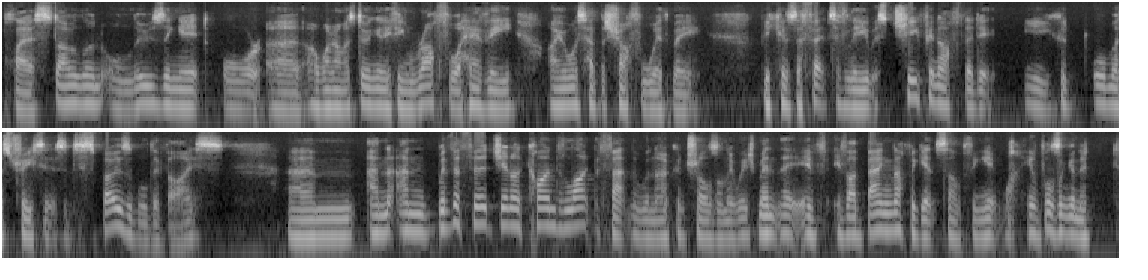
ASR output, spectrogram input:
player stolen or losing it, or, uh, or when I was doing anything rough or heavy, I always had the shuffle with me because effectively it was cheap enough that it you could almost treat it as a disposable device. Um, and and with the third gen, I kind of liked the fact that there were no controls on it, which meant that if, if I banged up against something, it it wasn't going to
